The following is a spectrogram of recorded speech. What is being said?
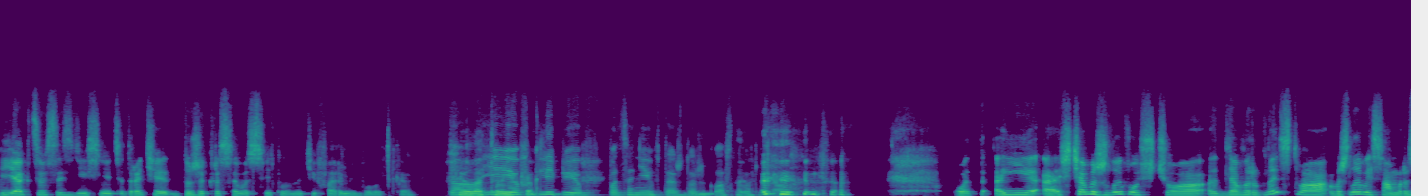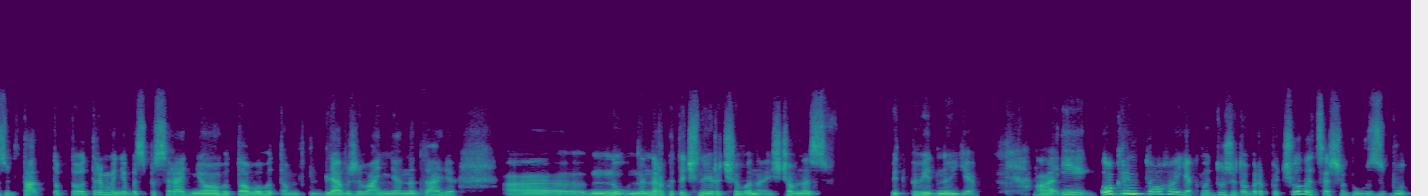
як це все здійснюється. До речі, дуже красиво світло на тій фермі було таке. Так, І в кліпі пацанів теж дуже класно виглядало. От і ще важливо, що для виробництва важливий сам результат, тобто отримання безпосередньо готового там для вживання надалі ну, наркотичної речовини, що в нас відповідно є. А, І окрім того, як ми дуже добре почули, це ще був збут.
